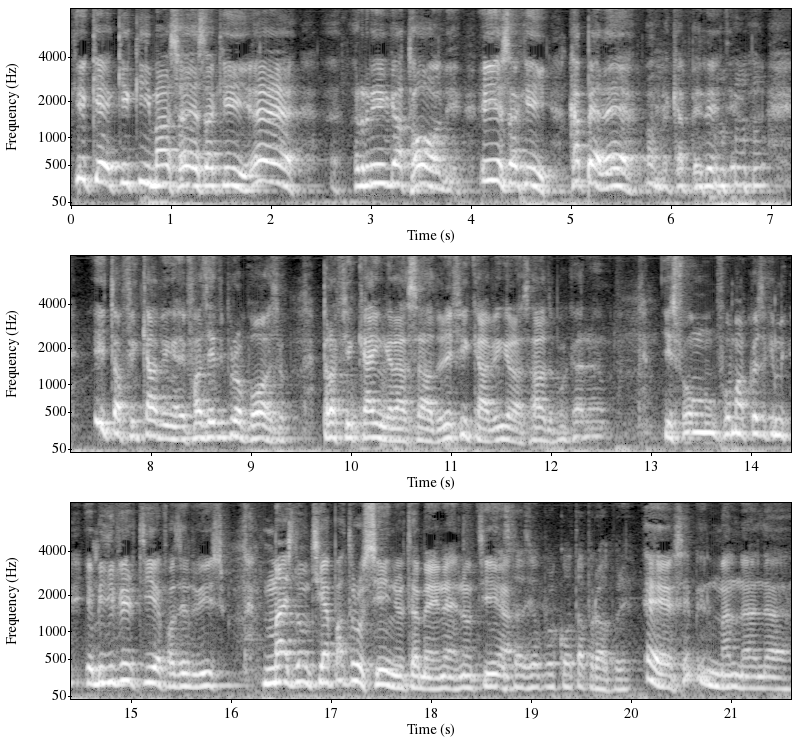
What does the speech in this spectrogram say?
Que, que, que, que massa é essa aqui? É rigatone. E isso aqui? Capelé. Oh, capelé. Então ficava fazia de propósito para ficar engraçado. Ele ficava engraçado pra caramba. Isso foi, um, foi uma coisa que me, eu me divertia fazendo isso, mas não tinha patrocínio também, né? Não tinha. Vocês faziam por conta própria? É, sempre na, na,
